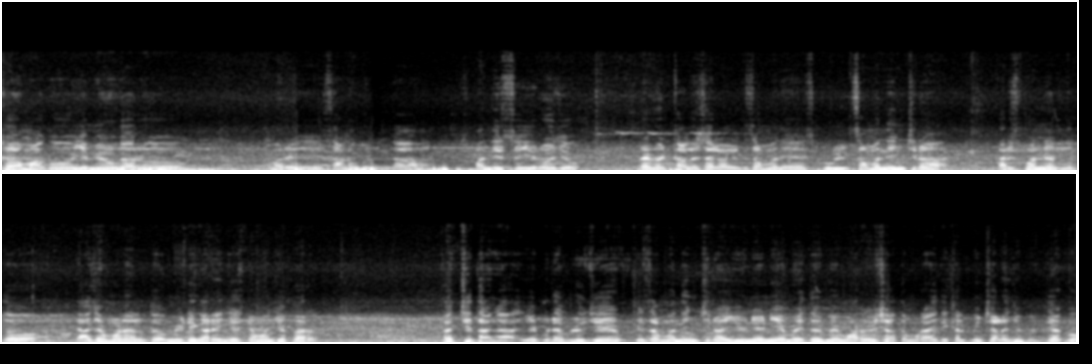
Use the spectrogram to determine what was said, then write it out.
సో మాకు ఎంఈఓ గారు మరి సానుకూలంగా స్పందిస్తూ ఈరోజు ప్రైవేట్ కళాశాలలకు సంబంధించి స్కూల్కి సంబంధించిన కరెస్పాండెంట్లతో యాజమాన్యాలతో మీటింగ్ అరేంజ్ చేసినామని చెప్పారు. ఖచ్చితంగా ఏపీడబ్ల్యూజేఎఫ్కి సంబంధించిన యూనియన్ ఏమైతే మేము అరవై శాతం రాయితీ కల్పించాలని చెప్పి విద్యకు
